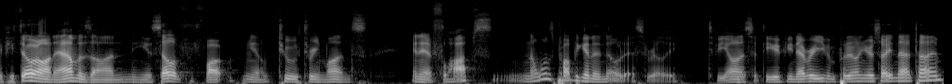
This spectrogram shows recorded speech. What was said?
if you throw it on Amazon and you sell it for you know two or three months and it flops, no one's probably gonna notice really. To be honest with you, if you never even put it on your site in that time,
